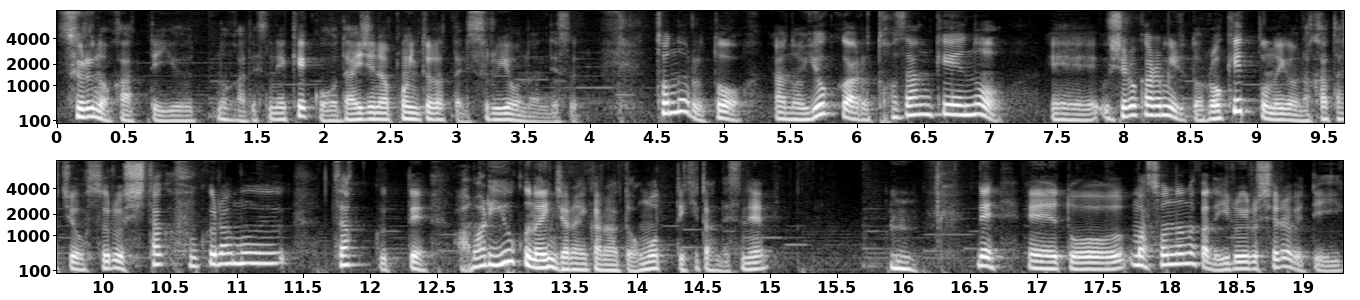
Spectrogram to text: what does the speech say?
するのかっていうのがですね結構大事なポイントだったりするようなんです。となるとあのよくある登山系のえー、後ろから見るとロケットのような形をする下が膨らむザックってあまり良くないんじゃないかなと思ってきたんですね。うん、で、えーとまあ、そんな中でいろいろ調べてい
